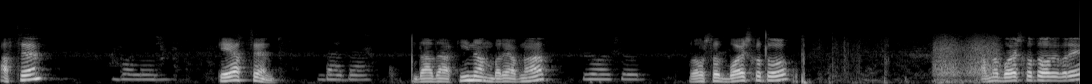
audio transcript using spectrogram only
আছেন? কে আছেন? দাদা। দাদা কি নাম্বারে আপনার? রসদ। বয়স কত? আপনার বয়স কত হবে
